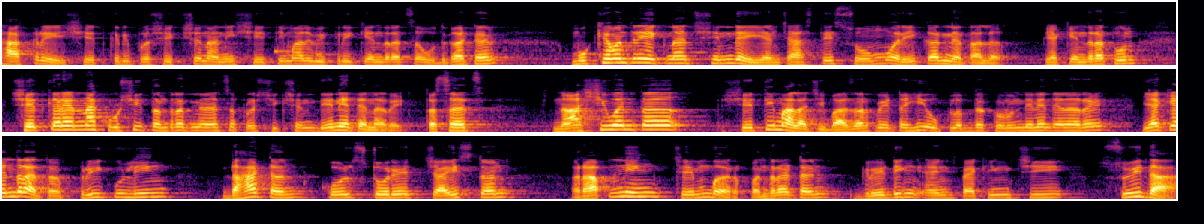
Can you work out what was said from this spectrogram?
ठाकरे शेतकरी प्रशिक्षण आणि शेतीमाल विक्री केंद्राचं उद्घाटन मुख्यमंत्री एकनाथ शिंदे यांच्या हस्ते सोमवारी करण्यात आलं. या केंद्रातून शेतकऱ्यांना कृषी तंत्रज्ञानाचं प्रशिक्षण देण्यात येणार आहे. तसंच नाशिवंत शेतीमालाची बाजारपेठही उपलब्ध करून देण्यात येणार आहे. या केंद्रात प्री कुलिंग दहा टन कोल्ड स्टोरेज चाळीस टन रापनिंग चेंबर पंधरा टन ग्रेडिंग अँड पॅकिंगची सुविधा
